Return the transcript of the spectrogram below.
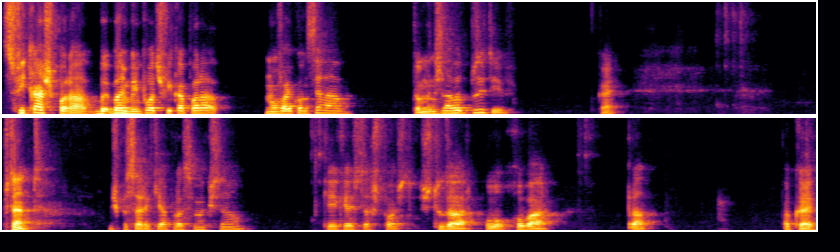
Se ficares parado, bem, bem podes ficar parado. Não vai acontecer nada. Pelo menos nada de positivo. Ok? Portanto, vamos passar aqui à próxima questão. Que é que é esta resposta? Estudar ou roubar. Pronto. Ok.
